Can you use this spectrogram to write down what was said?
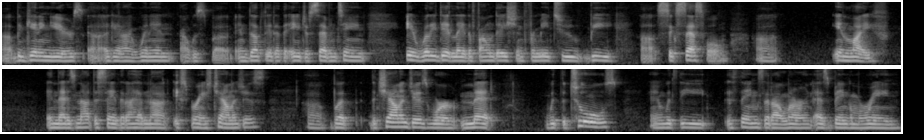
uh, beginning years. Uh, again, I went in, I was uh, inducted at the age of 17. It really did lay the foundation for me to be uh, successful in life. And that is not to say that I have not experienced challenges, uh, but the challenges were met with the tools and with the, the things that I learned as being a Marine,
